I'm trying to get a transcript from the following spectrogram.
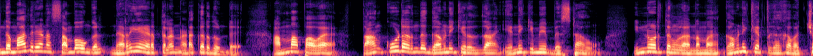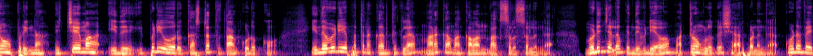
இந்த மாதிரியான சம்பவங்கள் நிறைய இடத்துல நடக்கிறது உண்டு அம்மா அப்பாவை தான் கூட இருந்து கவனிக்கிறது தான் என்றைக்குமே பெஸ்ட்டாகும் இன்னொருத்தங்களை நம்ம கவனிக்கிறதுக்காக வச்சோம் அப்படின்னா நிச்சயமாக இது இப்படி ஒரு கஷ்டத்தை தான் கொடுக்கும். இந்த வீடியோ பற்றின கருத்துக்களை மறக்காமல் கமெண்ட் பாக்ஸில் சொல்லுங்கள் முடிஞ்ச அளவுக்கு இந்த வீடியோவை மற்றவங்களுக்கு ஷேர் பண்ணுங்கள் கூடவே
